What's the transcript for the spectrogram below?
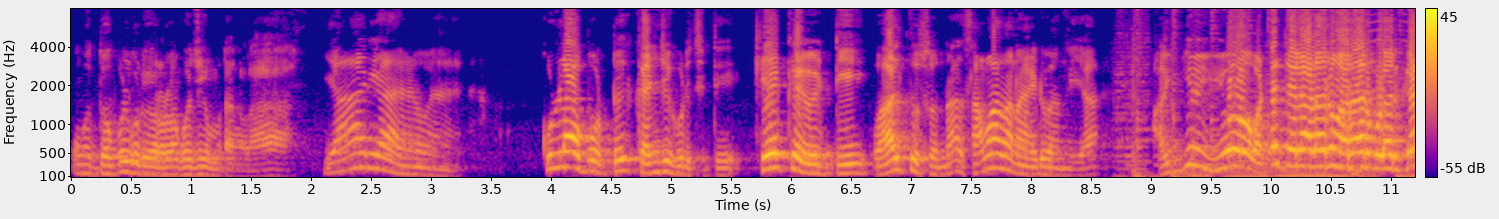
உங்க தொப்புள் குடி வரலாம் கோச்சிக்க மாட்டாங்களா? யார் யார் குள்ளா போட்டு கஞ்சி குடிச்சிட்டு கேக்கை வெட்டி வாழ்த்து சொன்னா சமாதானம் ஆயிடுவாங்கய்யா ஐயோ. வட்ட செயலாளரும் வராரு போல இருக்க.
